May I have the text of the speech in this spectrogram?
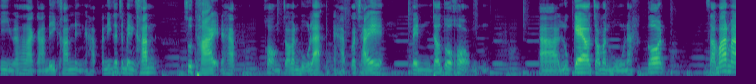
นี่วิวัฒนาการได้อีกขั้นหนึ่งนะครับ อันนี้ก็จะเป็นขั้นสุดท้ายนะครับ ของจอมันบูแล้วนะครับ ก็ใช้เป็นเจ้าตัวของอ่าลูกแก้วจอมันบูนะ ก็สามารถมา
